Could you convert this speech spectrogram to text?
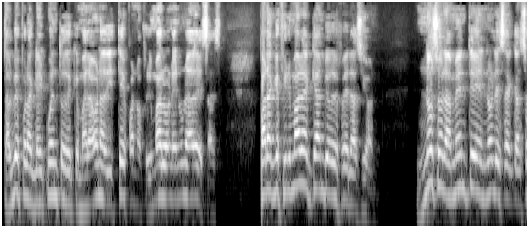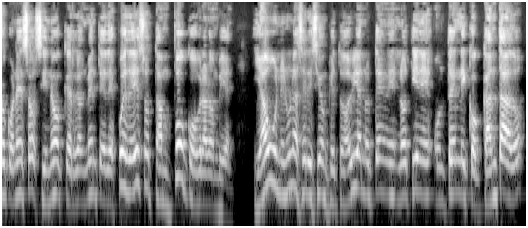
tal vez por aquel cuento de que Maradona y Stefano firmaron en una de esas, para que firmara el cambio de federación. No solamente no les alcanzó con eso, sino que realmente después de eso tampoco obraron bien. Y aún en una selección que todavía no tiene, no tiene un técnico cantado,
